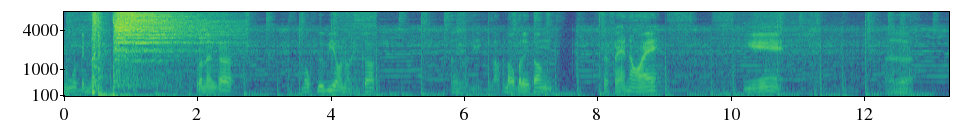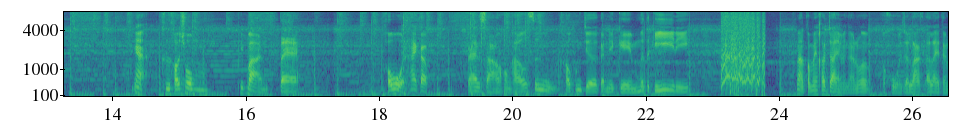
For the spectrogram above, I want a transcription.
รู้ว่าเป็นนก ตัวนั้นก็นกเบี้ยวๆหน่อยก็ เออ นี่เราเราก็เลยต้องแฟร์น่อยอย่างงี้เออ เนี่ยคือเขาชมพี่ป่านแต่เขาโหวตให้กับแฟนสาวของเขาซึ่งเขาเพิ่งเจอกันในเกมเมื่อตะกี้นี้พี่ป่านก็ไม่เข้าใจเหมือนกันว่าโอ้โหจะรักอะไรกัน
